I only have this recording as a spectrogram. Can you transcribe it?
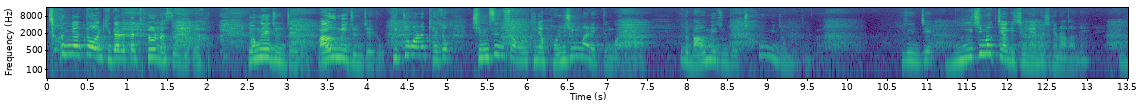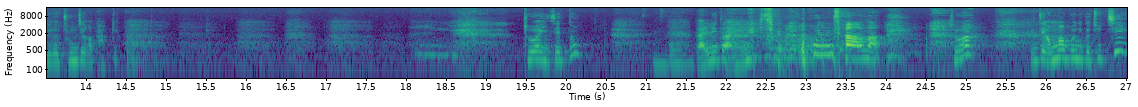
천년 동안 기다렸다 태어났어 네가 영의 존재로 마음의 존재로 그동안은 계속 짐승성으로 그냥 번식만 했던 거야 근데 마음의 존재를 처음 인정받은 거야 그래서 이제 무지막지하게 지금 에너지가 나가네 네가 존재가 바뀔 거야 아가. 좋아 이제 또 음, 난리도 아니네 이제 혼자 막 좋아? 이제 엄마 보니까 좋지?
